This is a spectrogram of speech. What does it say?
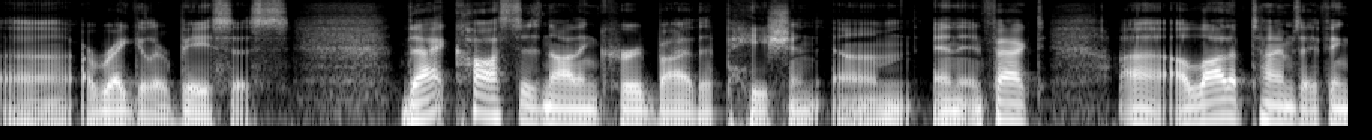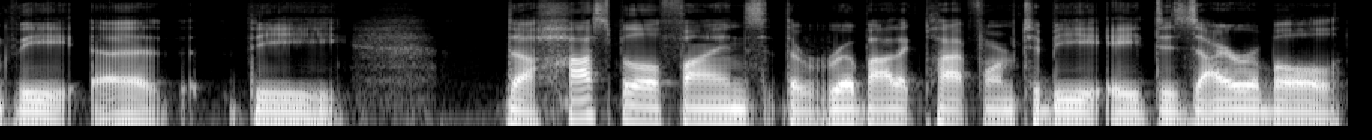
uh, a regular basis. That cost is not incurred by the patient, um, and in fact, uh, a lot of times I think the uh, the the hospital finds the robotic platform to be a desirable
